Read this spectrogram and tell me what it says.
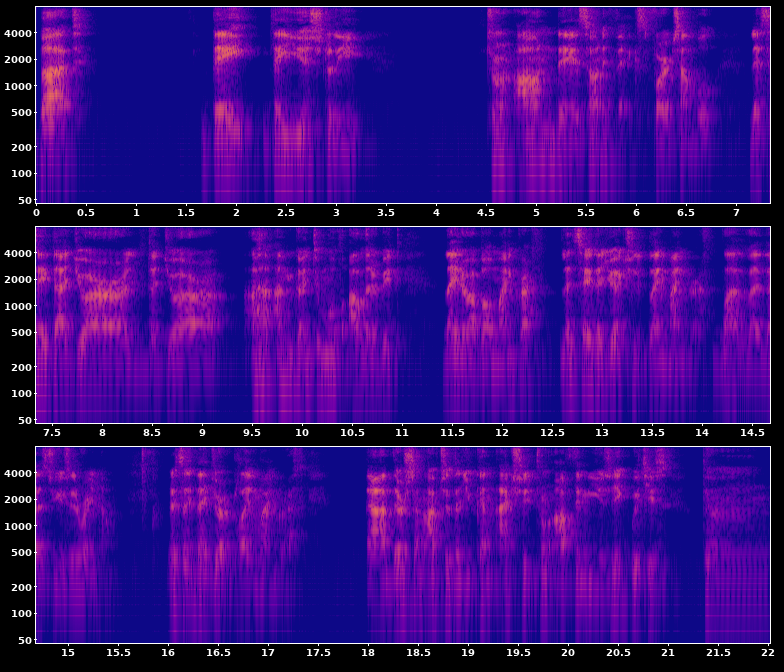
but they they usually turn on the sound effects. For example, let's say that you are that you are I'm going to move a little bit later about Minecraft. Let's say that you actually play Minecraft. Well, let's use it right now. Let's say that you are playing Minecraft uh, there's an option that you can actually turn off the music, which is dun,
